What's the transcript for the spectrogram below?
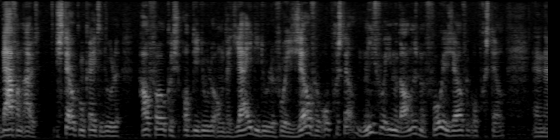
daarvan uit. Stel concrete doelen. Hou focus op die doelen omdat jij die doelen voor jezelf hebt opgesteld. Niet voor iemand anders, maar voor jezelf hebt opgesteld. En uh,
